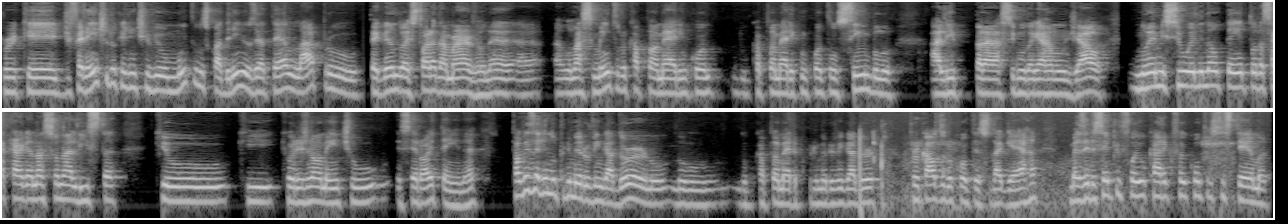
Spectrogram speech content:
Porque diferente do que a gente viu muito nos quadrinhos e até lá pro pegando a história da Marvel, né? O nascimento do Capitão América enquanto, do Capitão América enquanto um símbolo ali para a Segunda Guerra Mundial, no MCU ele não tem toda essa carga nacionalista que, o, que, que originalmente o, esse herói tem, né? Talvez ali no primeiro Vingador, no, no, no, Capitão América, primeiro Vingador, por causa do contexto da guerra, mas ele sempre foi o cara que foi contra o sistema.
